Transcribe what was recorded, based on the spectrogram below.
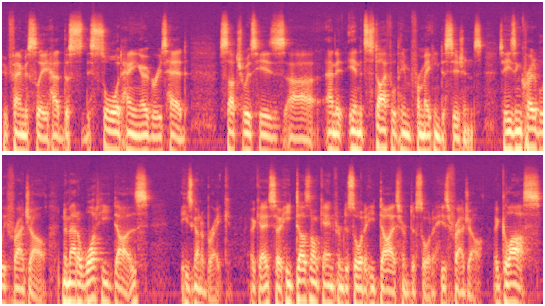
who famously had this, this sword hanging over his head. Such was his, uh, and it and it stifled him from making decisions. So he's incredibly fragile. No matter what he does, he's going to break. Okay, so he does not gain from disorder; he dies from disorder. He's fragile. A glass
